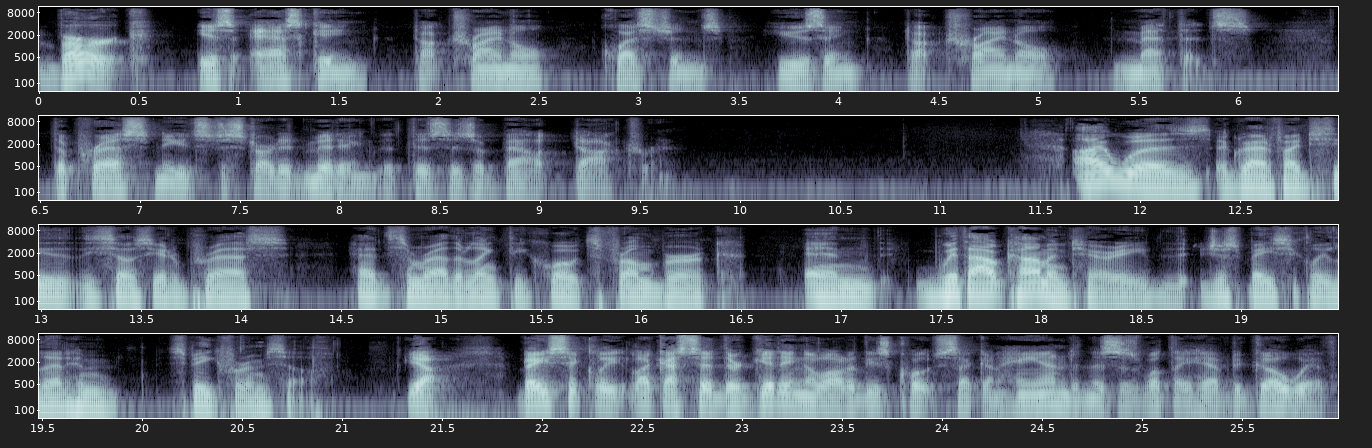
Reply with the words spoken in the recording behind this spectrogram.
Burke is asking doctrinal questions using doctrinal methods. The press needs to start admitting that this is about doctrine. I was gratified to see that the Associated Press had some rather lengthy quotes from Burke and without commentary, just basically let him speak for himself. Yeah, basically, like I said, they're getting a lot of these quotes secondhand, and this is what they have to go with.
